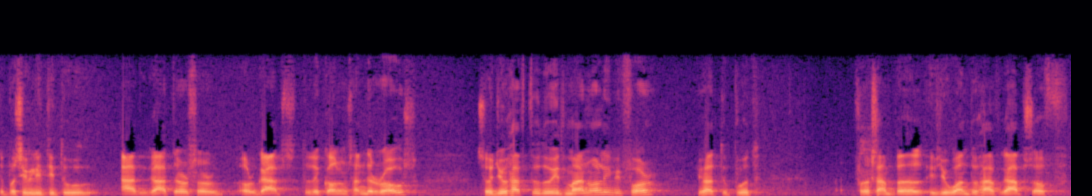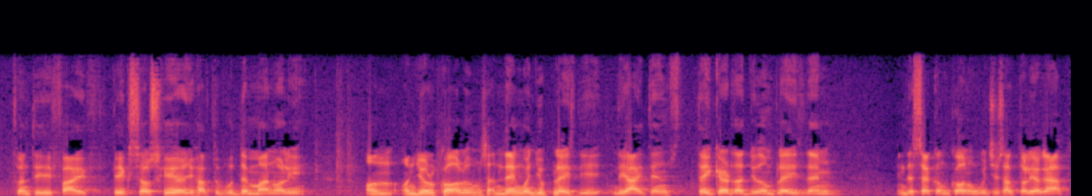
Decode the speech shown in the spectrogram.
the possibility to add gutters or, or gaps to the columns and the rows. So you have to do it manually before. You have to put, for example, if you want to have gaps of 25 pixels here, you have to put them manually on, on your columns. And then when you place the, the items, take care that you don't place them in the second column, which is actually a gap,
